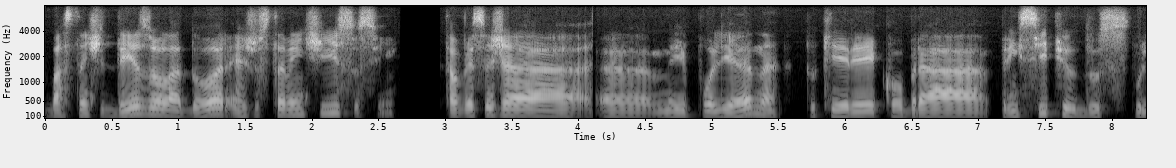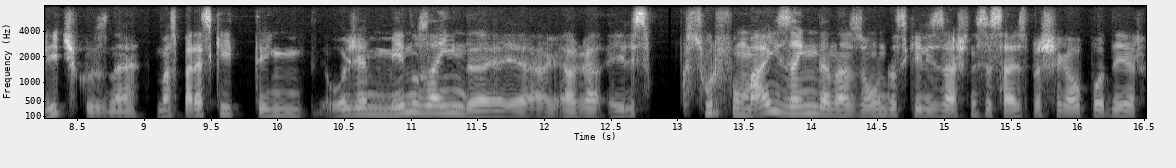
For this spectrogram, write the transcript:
bastante desolador é justamente isso, assim. Talvez seja uh, meio poliana tu querer cobrar princípio dos políticos, né? Mas parece que tem hoje é menos ainda. É, eles surfam mais ainda nas ondas que eles acham necessárias para chegar ao poder.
